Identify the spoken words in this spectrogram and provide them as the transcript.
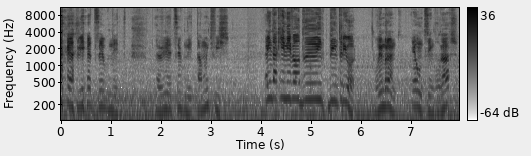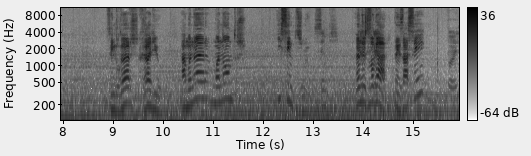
havia de ser bonito. Havia de ser bonito. Está muito fixe. Ainda aqui a nível de, de interior, lembrando, é um de 5 lugares, 5 lugares, rádio à maneira, manómetros e simples, meu. Simples. Andas É, devagar, tens AC, Pois,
